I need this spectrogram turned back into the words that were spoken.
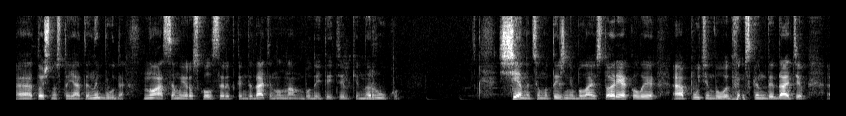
е, точно стояти не буде. Ну а самий розкол серед кандидатів ну нам буде йти тільки на руку. Ще на цьому тижні була історія, коли е, Путін був одним з кандидатів е,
